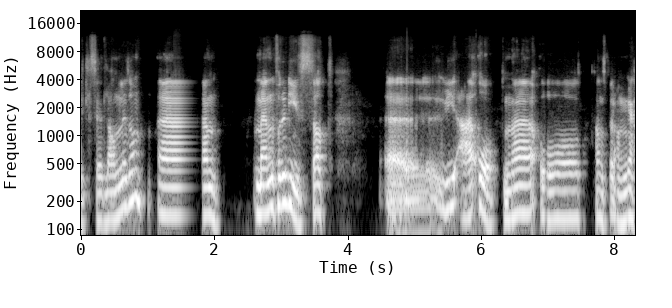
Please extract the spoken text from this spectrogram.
ytelse i et land, liksom. Eh, men for å vise at eh, vi er åpne og transparente.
